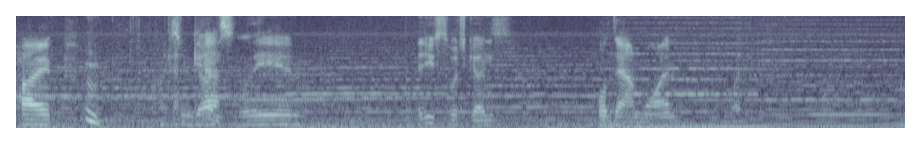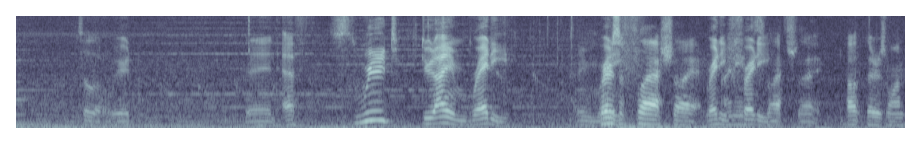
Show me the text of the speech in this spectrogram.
pipe, I got some gasoline. They do switch guns. Hold down one. What? It's a little weird. Then F. Sweet! Dude, I am ready. I'm Where's ready. a flashlight? Ready, I need a Freddy. flashlight. Oh, there's one.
